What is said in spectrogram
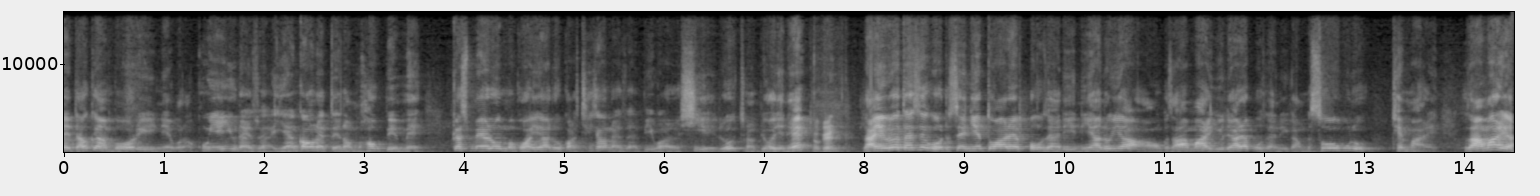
လည်းဒေါက်ကန်ဘောတွေနဲ့ပေါ့နော်အခွင့်အရေးယူနိုင်စွမ်းအရန်ကောင်းတဲ့တင်းတော့မဟုတ်ပေမဲ့ Casemiro Maguire တို့ကချင်းချောက်နိုင်စွမ်းပြေပါတော့ရှိရလို့ကျွန်တော်ပြောချင်တယ်ဟုတ်ကဲ့။လိုင်ယိုရဲ့တိုက်စစ်ကိုတစ်ဆင့်ချင်းသွားတဲ့ပုံစံတွေနေရာလို့ရအောင်ကစားမတွေယူလာတဲ့ပုံစံတွေကမစိုးဘူးလို့ထင်ပါတယ်။ကစားမတွေက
